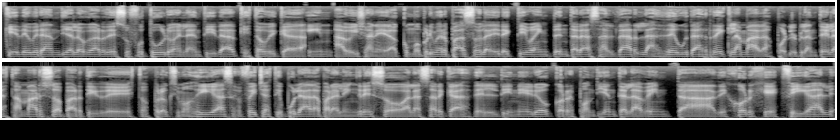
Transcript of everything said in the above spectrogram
que deberán dialogar de su futuro en la entidad que está ubicada en Avellaneda. Como primer paso, la directiva intentará saldar las deudas reclamadas por el plantel hasta marzo a partir de estos próximos días, fecha estipulada para el ingreso a las arcas del dinero correspondiente a la venta de Jorge Figal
